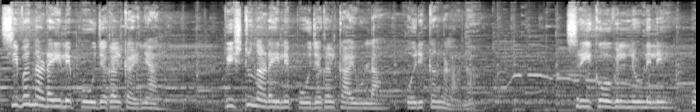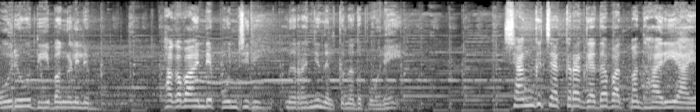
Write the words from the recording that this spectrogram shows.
ശിവനടയിലെ പൂജകൾ കഴിഞ്ഞാൽ വിഷ്ണുനടയിലെ പൂജകൾക്കായുള്ള ഒരുക്കങ്ങളാണ്. ശ്രീകോവിലിനുള്ളിലെ ഓരോ ദീപങ്ങളിലും ഭഗവാന്റെ പുഞ്ചിരി നിറഞ്ഞു നിൽക്കുന്നത് പോലെ ശംഖചക്ര ഗതപത്മധാരിയായ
